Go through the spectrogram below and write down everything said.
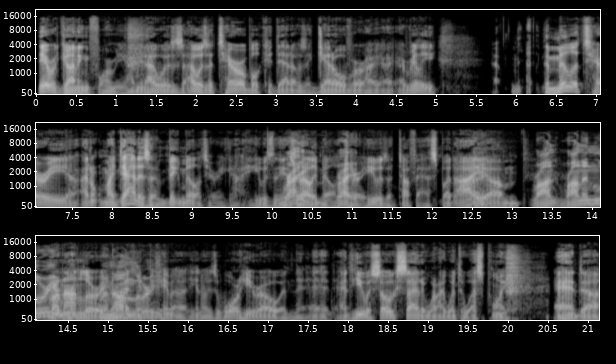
They were gunning for me. I mean, I was I was a terrible cadet. I was a get over. I I, I really. The military, uh, I don't. My dad is a big military guy. He was in the Right, Israeli military. right. He was a tough ass. But I, Right. um, Ron Ronan Lurie. or Ranan Ron- Lurie, Ranan right? Lurie? He became a you know he's a war hero, and and and he was so excited when I went to West Point, and uh,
